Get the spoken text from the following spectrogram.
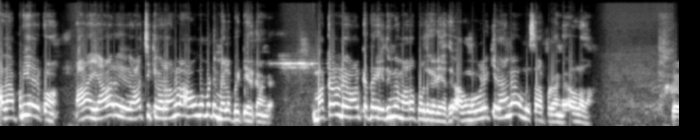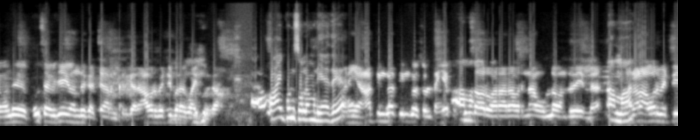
அது அப்படியே இருக்கும். ஆனா யாரு ஆட்சிக்கு வர்றாங்களோ அவங்க மட்டும் மேல போயிட்டே இருக்காங்க. மக்களுடைய வாழ்க்கை தர எதுவுமே மாற கிடையாது. அவங்க உழைக்கிறாங்க அவங்க சாப்பிடுறாங்க. அவ்வளவுதான். இப்ப வந்து புதுசா விஜய் வந்து கட்சி ஆரம்பிச்சிருக்காரு. அவர் வெற்றி பெற வாய்ப்பு இருக்கா? வாய்ப்புன்னு சொல்ல முடியாது. அதிமுக திமுக சொல்லிட்டீங்க. புதுசா அவர் வராரு அவர் என்ன உள்ள வந்ததே இல்ல. ஆமா. அதனால அவர் வெற்றி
